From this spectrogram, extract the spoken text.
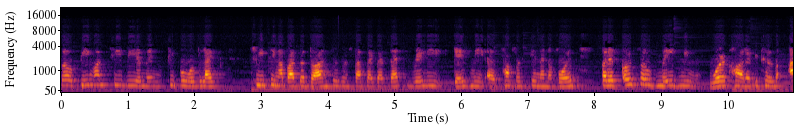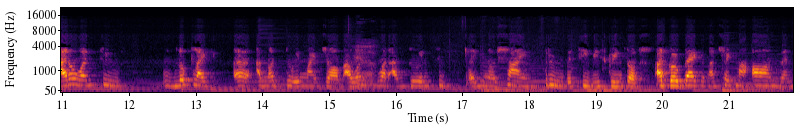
So being on TV and then people would like tweeting about the dances and stuff like that, that really gave me a tougher skin and a voice. But it also made me work harder because I don't want to look like uh, I'm not doing my job. I want Yeah. what I'm doing to, uh, you know, shine through the TV screen. So I'd go back and I'd check my arms and,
